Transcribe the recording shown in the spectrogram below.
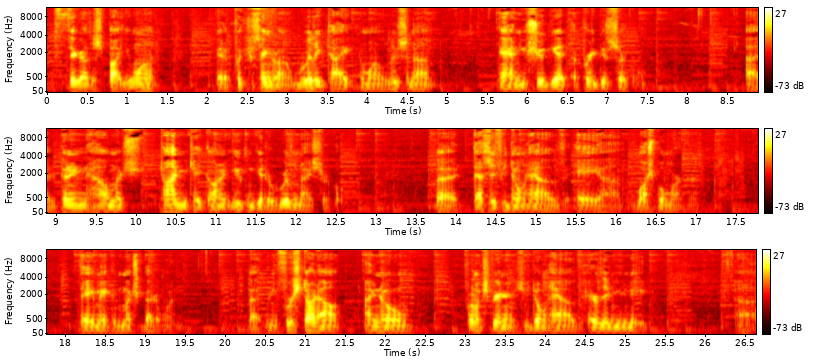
Figure out the spot you want. You got to put your finger on it really tight. Don't want to loosen up. And you should get a pretty good circle. Uh, depending how much time you take on it, you can get a really nice circle. But that's if you don't have a uh, washable marker. They make a much better one. But when you first start out, I know from experience you don't have everything you need. Uh,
